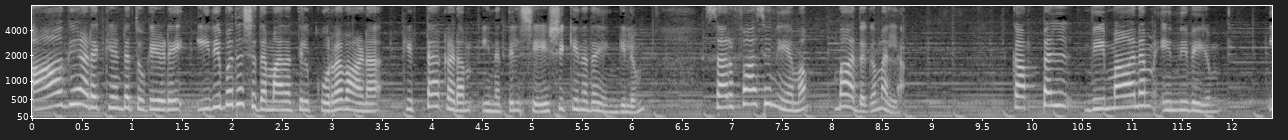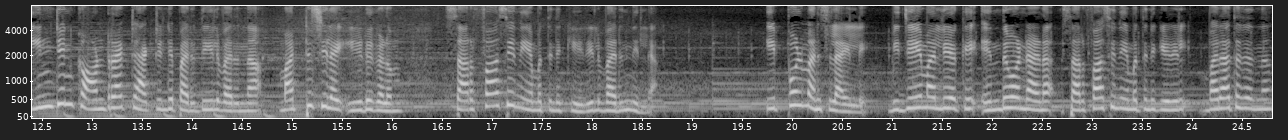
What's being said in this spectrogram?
ആകെ അടയ്ക്കേണ്ട തുകയുടെ ഇരുപത് ശതമാനത്തിൽ കുറവാണ് കിട്ടാക്കടം ഇനത്തിൽ ശേഷിക്കുന്നത് എങ്കിലും സർഫാസി നിയമം ബാധകമല്ല. കപ്പൽ വിമാനം എന്നിവയും ഇന്ത്യൻ കോൺട്രാക്ട് ആക്ടിന്റെ പരിധിയിൽ വരുന്ന മറ്റു ചില ഈടുകളും സർഫാസി നിയമത്തിന് കീഴിൽ വരുന്നില്ല. ഇപ്പോൾ മനസ്സിലായില്ലേ? വിജയ് മല്യയൊക്കെ എന്തുകൊണ്ടാണ് സർഫാസി നിയമത്തിന് കീഴിൽ വരാത്തതെന്ന്?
